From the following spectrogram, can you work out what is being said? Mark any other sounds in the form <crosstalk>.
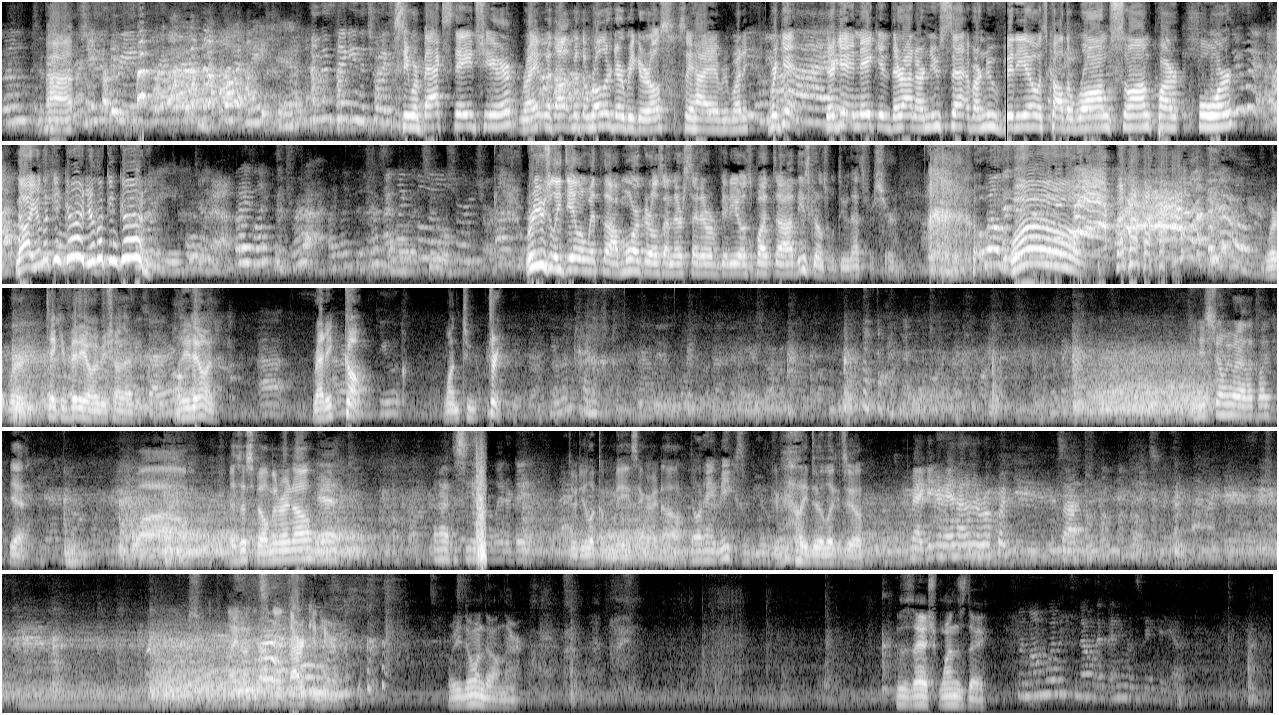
Uh, She's a creative Butt. Who is making the choice? see, we're backstage here, right, with uh, with the roller derby girls. Say hi, everybody. We're getting they're getting naked. They're on our new set of our new video. It's called "The Wrong Song" Part Four. No, you're looking good. You're looking good. But I like the dress. I like the dress I a like the little little bit too. shorty shorts. We're usually dealing with uh, more girls on their set of our videos, but uh, these girls will do. That's for sure. Whoa! <laughs> we're, we're taking video of each other. What are you doing? Ready? Go. One, two, three. Can you show me what I look like? Yeah. Wow. Is this filming right now? Yeah. I'm gonna have to see it at a later date. Dude, you look amazing right now. Don't hate me because I'm beautiful. You really do. Look at you. Man, get your hand out of there real quick. It's hot. Light on. It's a little dark in here. What are you doing down there? This is Ash Wednesday. My mom wanted to know if anyone's naked.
